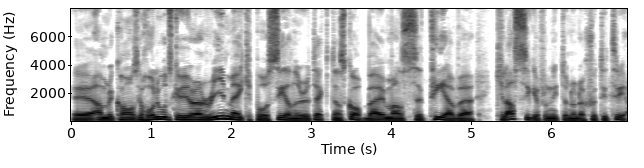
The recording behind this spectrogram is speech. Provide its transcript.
eh, amerikanska Hollywood ska göra en remake på Scener ur ett äktenskap, Bergmans eh, tv-klassiker från 1973.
